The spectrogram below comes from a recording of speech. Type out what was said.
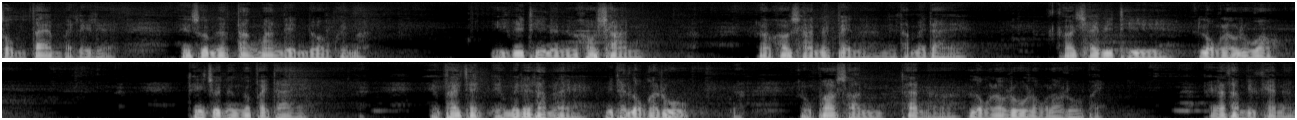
สมแต้มไปเรื่อยๆในส่วนมันจะตั้งมั่นเด่นดวงขึ้นมา อีกวิธีหนึ่งก็เข้าฌานเราเข้าฌานไม่เป็นนี่ทำไม่ได้ ก็ใช้วิธีหลงแล้วรู้เอาถึงจุดหนึ่งก็ไปได้อย่างพระอาจารย์เดี๋ยวไม่ได้ทำอะไร มีแต่หลงกับรู้ หลวงพ่อสอนท่านว่าหลงแล้วรู้หลงแล้วรู้ไปท่านก็ทำอยู่แค่นั้น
